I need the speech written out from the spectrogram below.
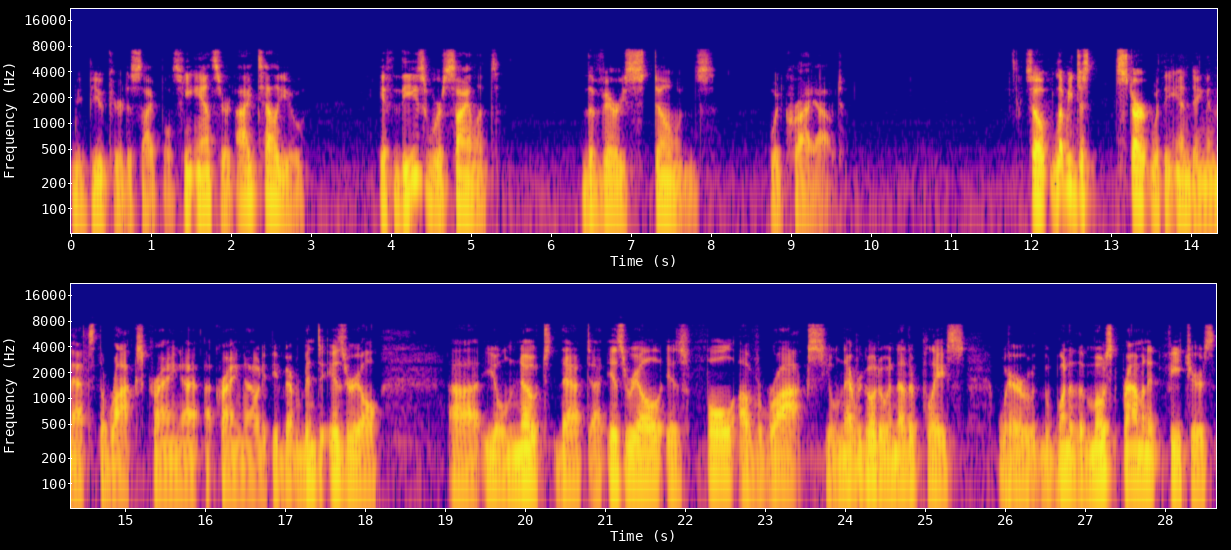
rebuke your disciples. He answered, I tell you, if these were silent, the very stones would cry out. So let me just start with the ending, and that's the rocks crying uh, uh crying out. If you've ever been to Israel, uh, you'll note that uh, Israel is full of rocks. You'll never go to another place where one of the most prominent features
